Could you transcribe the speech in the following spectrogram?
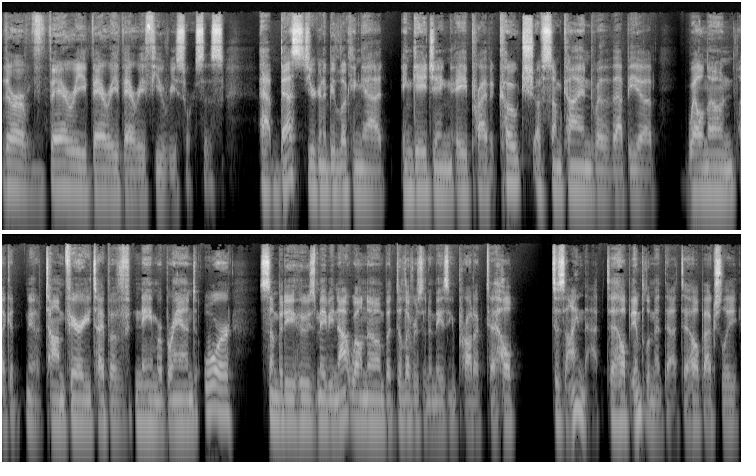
there are very, very, very few resources. At best, you're going to be looking at engaging a private coach of some kind, whether that be a well known, like a you know, Tom Ferry type of name or brand, or somebody who's maybe not well known but delivers an amazing product to help design that, to help implement that, to help actually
